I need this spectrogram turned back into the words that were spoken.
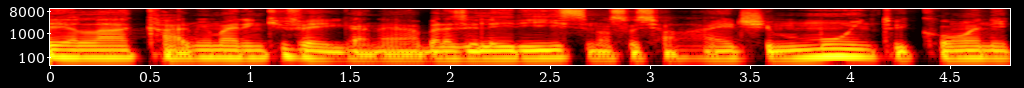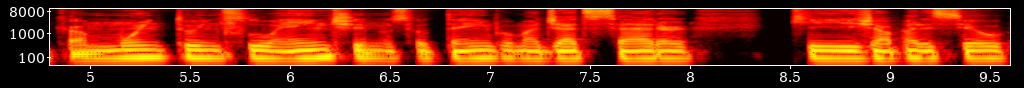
pela Carmen Marinque Veiga, né? A brasileiríssima socialite, muito icônica, muito influente no seu tempo, uma jet setter que já apareceu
